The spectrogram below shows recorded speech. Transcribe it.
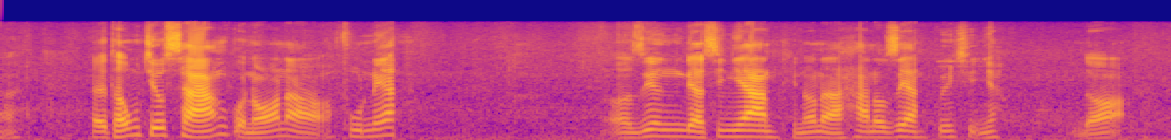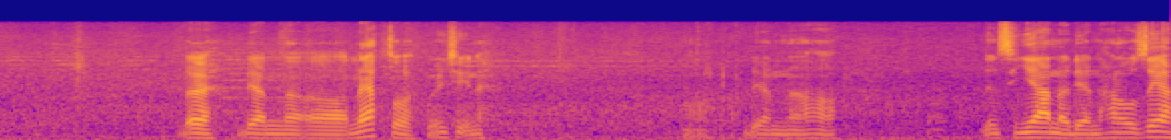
Đấy. Hệ thống chiếu sáng của nó là full LED. Ờ, riêng đèn xi nhan thì nó là halogen quý anh chị nhé. Đó. Đây, đèn ờ, LED rồi quý anh chị này. Đèn ờ, đèn xi nhan là đèn halogen.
